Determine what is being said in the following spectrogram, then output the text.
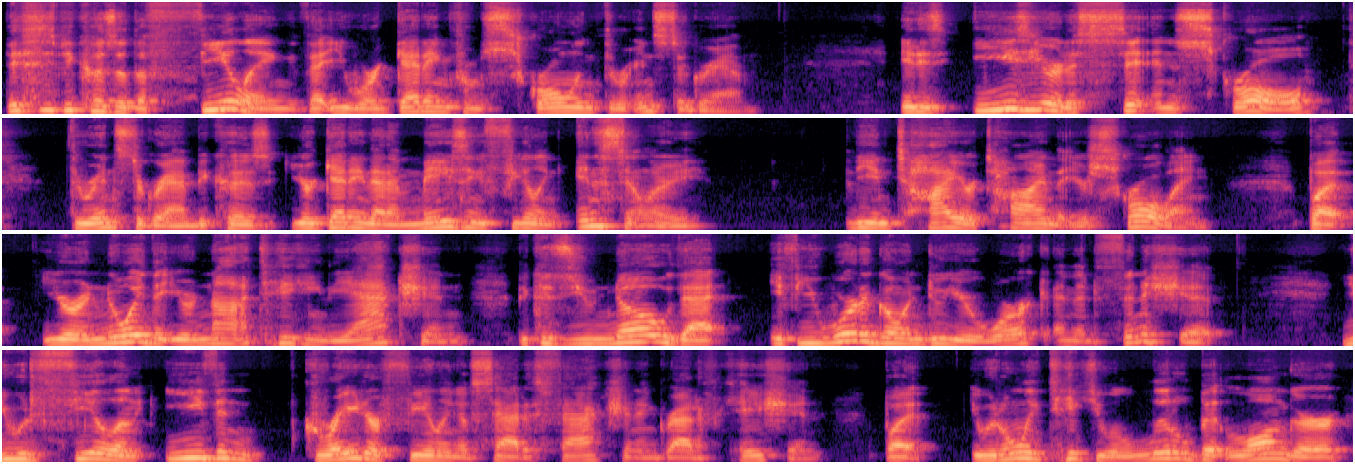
This is because of the feeling that you are getting from scrolling through Instagram. It is easier to sit and scroll through Instagram because you're getting that amazing feeling instantly the entire time that you're scrolling. But you're annoyed that you're not taking the action because you know that if you were to go and do your work and then finish it, you would feel an even greater feeling of satisfaction and gratification. But it would only take you a little bit longer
